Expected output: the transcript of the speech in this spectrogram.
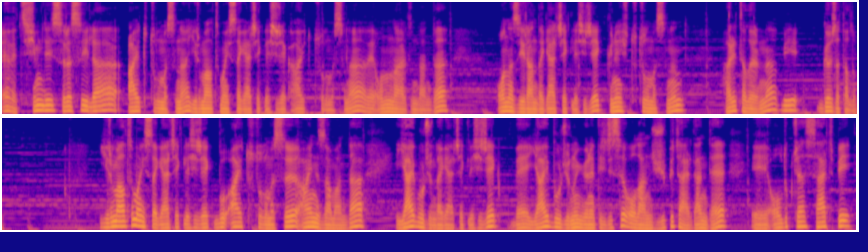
Evet şimdi sırasıyla ay tutulmasına 26 Mayıs'ta gerçekleşecek ay tutulmasına ve onun ardından da 10 Haziran'da gerçekleşecek güneş tutulmasının haritalarına bir göz atalım. 26 Mayıs'ta gerçekleşecek bu ay tutulması aynı zamanda Yay burcunda gerçekleşecek ve Yay burcunun yöneticisi olan Jüpiter'den de e, oldukça sert bir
